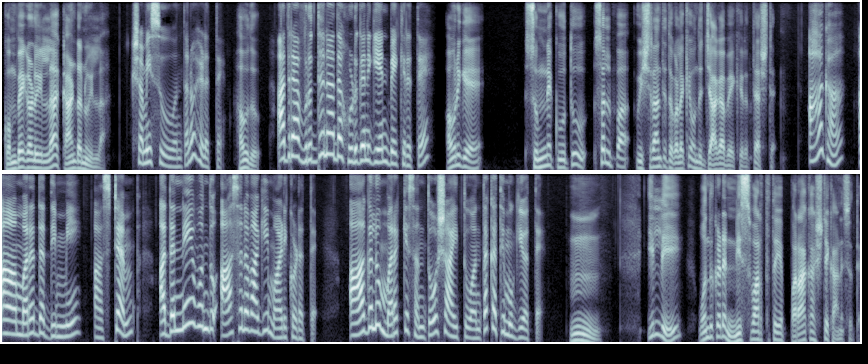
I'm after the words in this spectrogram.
ಕೊಂಬೆಗಳು ಇಲ್ಲ ಕಾಂಡನೂ ಇಲ್ಲ. ಕ್ಷಮಿಸು ಅಂತನೂ ಹೇಳುತ್ತೆ. ಹೌದು. ಆದ್ರೆ ಆ ವೃದ್ಧನಾದ ಹುಡುಗನಿಗೇನ್ ಬೇಕಿರುತ್ತೆ? ಅವನಿಗೆ ಸುಮ್ನೆ ಕೂತು ಸ್ವಲ್ಪ ವಿಶ್ರಾಂತಿ ತಗೊಳಕ್ಕೆ ಒಂದು ಜಾಗ ಬೇಕಿರುತ್ತೆ ಅಷ್ಟೇ. ಆಗ ಆ ಮರದ ದಿಮ್ಮಿ ಆ ಸ್ಟೆಂಪ್ ಅದನ್ನೇ ಒಂದು ಆಸನವಾಗಿ ಮಾಡಿಕೊಡತ್ತೆ. ಆಗಲೂ ಮರಕ್ಕೆ ಸಂತೋಷ ಆಯಿತು ಅಂತ ಕಥೆ ಮುಗಿಯುತ್ತೆ. ಹ್ಮ್. ಇಲ್ಲಿ ಒಂದು ಕಡೆ ನಿಸ್ವಾರ್ಥತೆಯ ಪರಾಕಾಷ್ಠೆ ಕಾಣಿಸುತ್ತೆ.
